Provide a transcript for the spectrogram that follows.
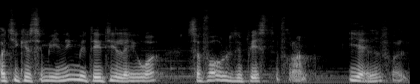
og de kan se mening med det, de laver, så får du det bedste frem i alle folk.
